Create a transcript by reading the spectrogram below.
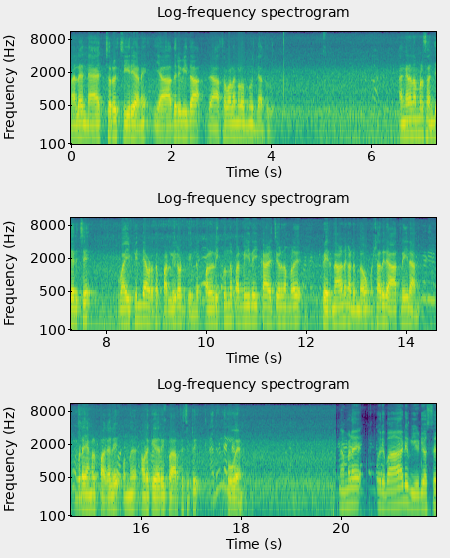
നല്ല നാച്ചുറൽ ചീരയാണ്. യാതൊരുവിധ രാസവളങ്ങളൊന്നും ഇല്ലാത്തത്. അങ്ങനെ നമ്മൾ സഞ്ചരിച്ച് വൈഫിന്റെ അവിടുത്തെ പള്ളിയിലോട്ട് എത്തിയിട്ടുണ്ട്. പള്ളിക്കുന്ന് പള്ളിയിലെ ഈ കാഴ്ചകൾ നമ്മൾ പെരുന്നാളിന് കണ്ടിട്ടുണ്ടാവും. പക്ഷെ അത് രാത്രിയിലാണ്. ഇവിടെ ഞങ്ങൾ പകൽ ഒന്ന് അവിടെ കയറി പ്രാർത്ഥിച്ചിട്ട് പോവുകയാണ്. നമ്മൾ ഒരുപാട് വീഡിയോസ്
